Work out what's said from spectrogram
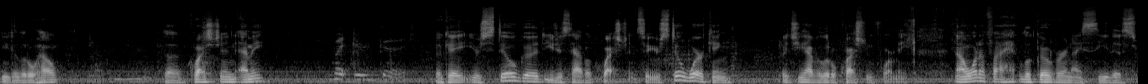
Need a little help? The question, Emmy? But you're good. Okay, you're still good, you just have a question. So you're still working, but you have a little question for me. Now, what if I look over and I see this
